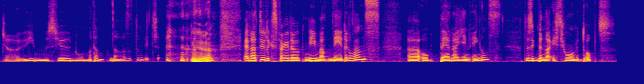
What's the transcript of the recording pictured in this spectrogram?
Ik, eh, oui, monsieur, non, madame. Dat was het een beetje. Ja. En natuurlijk sprak daar ook niemand Nederlands. eh, ook bijna geen Engels. Dus ik ben daar echt gewoon gedropt.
